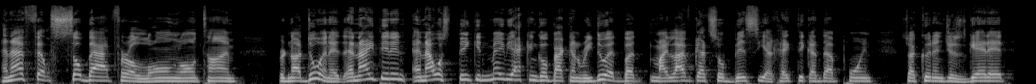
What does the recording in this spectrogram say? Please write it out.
And I felt so bad for a long, long time for not doing it. And I didn't, and I was thinking maybe I can go back and redo it, but my life got so busy and hectic at that point, so I couldn't just get it.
